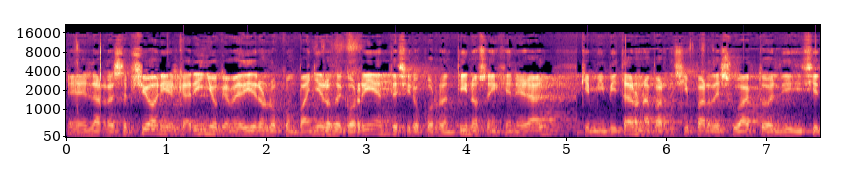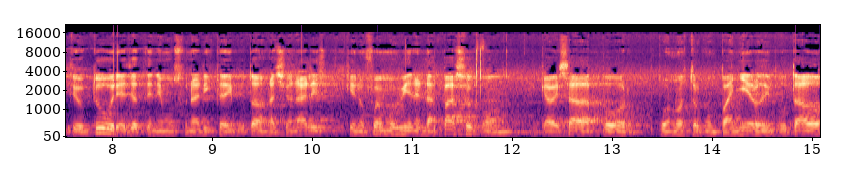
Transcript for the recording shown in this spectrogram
eh, la recepción y el cariño que me dieron los compañeros de Corrientes y los correntinos en general, que me invitaron a participar de su acto del 17 de octubre. Allá tenemos una lista de diputados nacionales que nos fue muy bien en las PASO, con, encabezadas por, por nuestro compañero diputado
